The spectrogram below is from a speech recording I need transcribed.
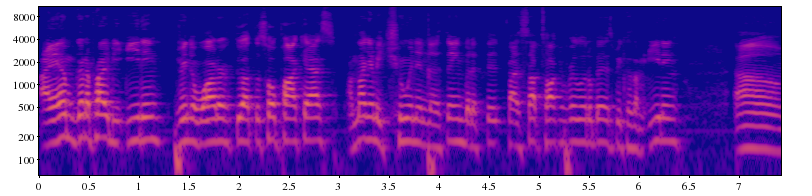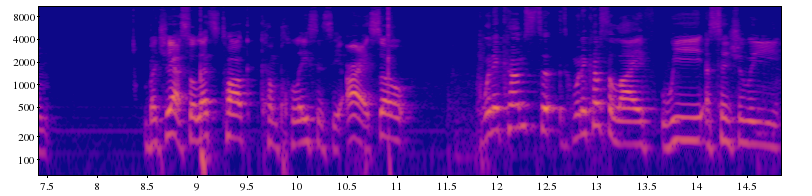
I am gonna probably be eating, drinking water throughout this whole podcast. I'm not gonna be chewing in the thing, but if, it, if I stop talking for a little bit, it's because I'm eating. Um, but yeah, so let's talk complacency. All right, so when it comes to when it comes to life, we essentially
